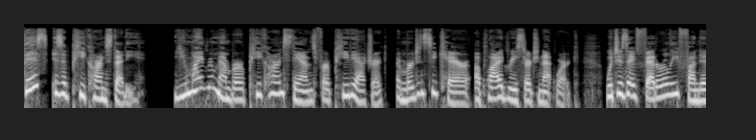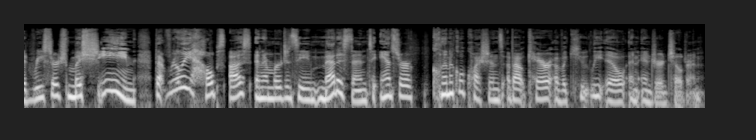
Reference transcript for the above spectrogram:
This is a PECARN study. You might remember PECARN stands for Pediatric Emergency Care Applied Research Network, which is a federally funded research machine that really helps us in emergency medicine to answer clinical questions about care of acutely ill and injured children.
